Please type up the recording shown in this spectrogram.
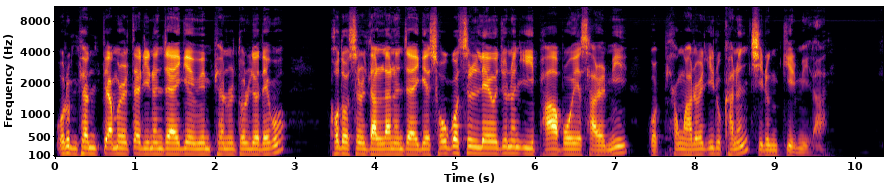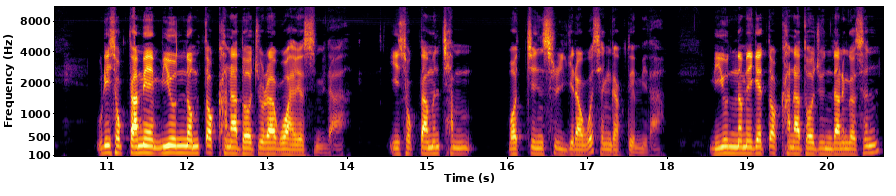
오른편 뺨을 때리는 자에게 왼편을 돌려대고 겉옷을 달라는 자에게 속옷을 내어주는 이 바보의 삶이 곧 평화를 이룩하는 지름길입니다. 우리 속담에 미운 놈 떡 하나 더 주라고 하였습니다. 이 속담은 참 멋진 슬기라고 생각됩니다. 미운 놈에게 떡 하나 더 준다는 것은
